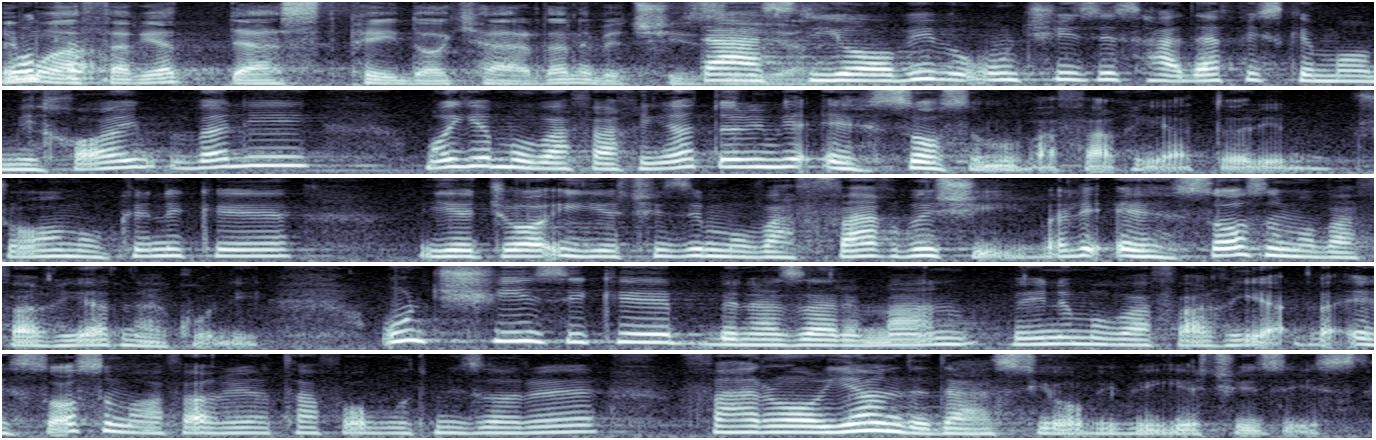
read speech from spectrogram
این موفقیت دست پیدا کردن به چیزی دستیابی به اون چیزی هدفی است که ما می‌خوایم. ولی ما یه موفقیت داریم یه احساس موفقیت داریم. شما ممکنه که یه جایی یه چیزی موفق بشی ولی احساس موفقیت نکنی. اون چیزی که به نظر من بین موفقیت و احساس موفقیت تفاوت می‌ذاره فرایند دستیابی به یه چیزی است.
